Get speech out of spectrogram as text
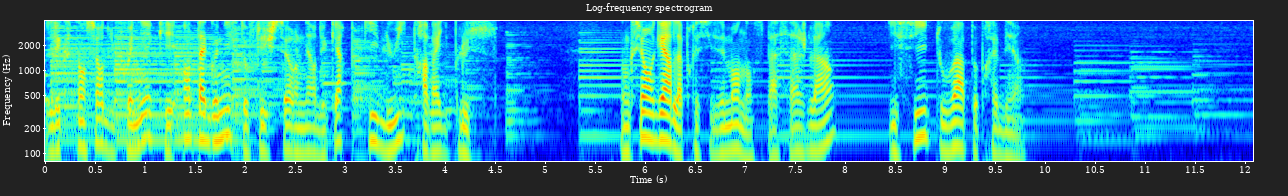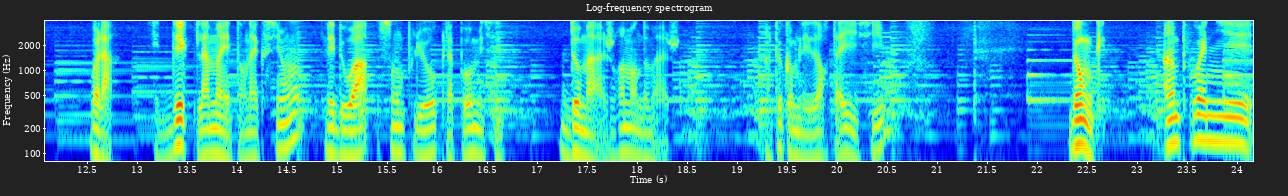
l'extenseur du poignet qui est antagoniste au fléchisseur ulnaire du carpe, qui lui travaille plus. Donc si on regarde là précisément dans ce passage-là, ici tout va à peu près bien. Voilà. Et dès que la main est en action, les doigts sont plus hauts que la paume et c'est dommage, vraiment dommage. Un peu comme les orteils ici. Donc, un poignet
